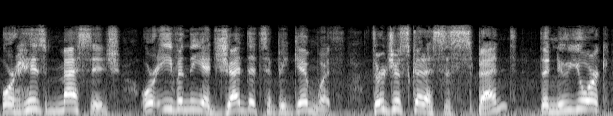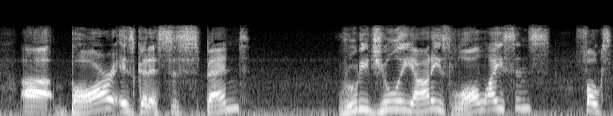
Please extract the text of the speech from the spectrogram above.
or his message or even the agenda to begin with. They're just going to suspend. The New York uh, bar is going to suspend Rudy Giuliani's law license. Folks,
